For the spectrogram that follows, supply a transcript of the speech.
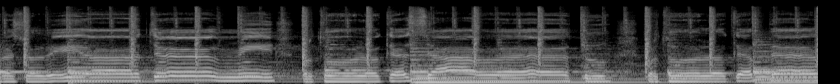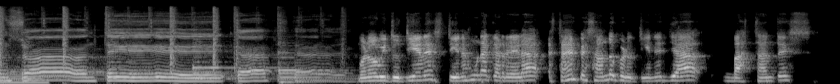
Eso olvídate de mí, por todo lo que sabes tú, por todo lo que pienso en ti. Bueno, Obi, tú tienes, tienes una carrera, estás empezando, pero tienes ya bastantes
